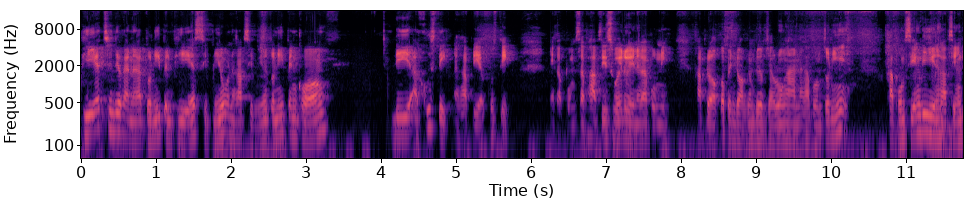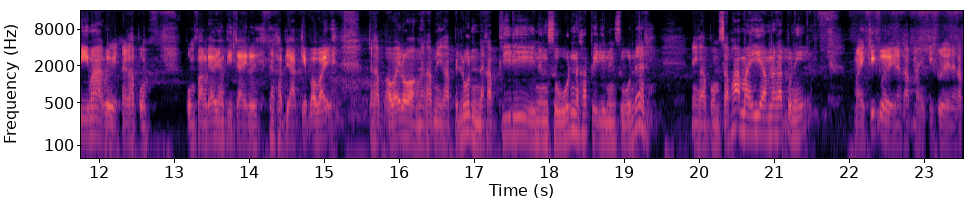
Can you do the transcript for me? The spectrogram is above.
PS เช่นเดียวกันนะครับ ตัวนี้เป็น PS 10 นิ้วนะครับ 10 นิ้วตัวนี้เป็นของ D Acoustic นะครับ D Acoustic นะครับผมสภาพสีสวยเลยนะครับผมนี่ครับดอกก็เป็นดอกเดิมๆจากโรงงานนะครับผมตัวนี้ครับผมเสียงดีนะครับเสียงดีมากเลยนะครับผมผมฟังแล้วยังติดใจเลยนะครับอยากเก็บเอาไว้นะครับเอาไว้ลองนะครับนี่ครับเป็นรุ่นนะครับ PD 10นะครับ PD 10เด้อนี่ครับผมสภาพไม้เอี่ยมนะครับตัวนี้ไม้กิ๊กเลยนะครับไม้กิ๊กเลยนะครับ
